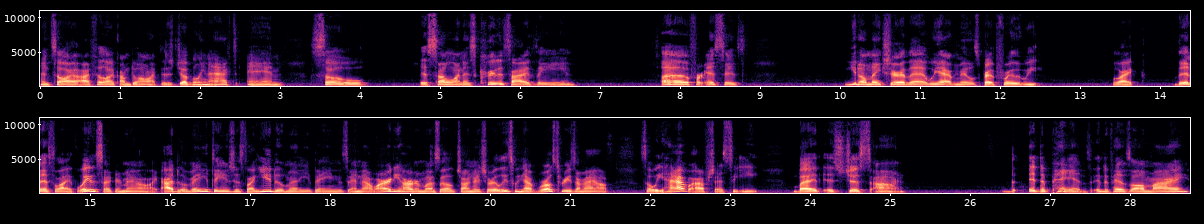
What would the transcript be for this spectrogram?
And so I, I feel like I'm doing like this juggling act. And so if someone is criticizing, uh, for instance, you know, make sure that we have meals prepped for the week. Like, then it's like, wait a second now. Like, I do many things just like you do many things. And I'm already hard on myself trying to make sure at least we have groceries in my house so we have options to eat. But it's just, um, it depends. It depends on my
